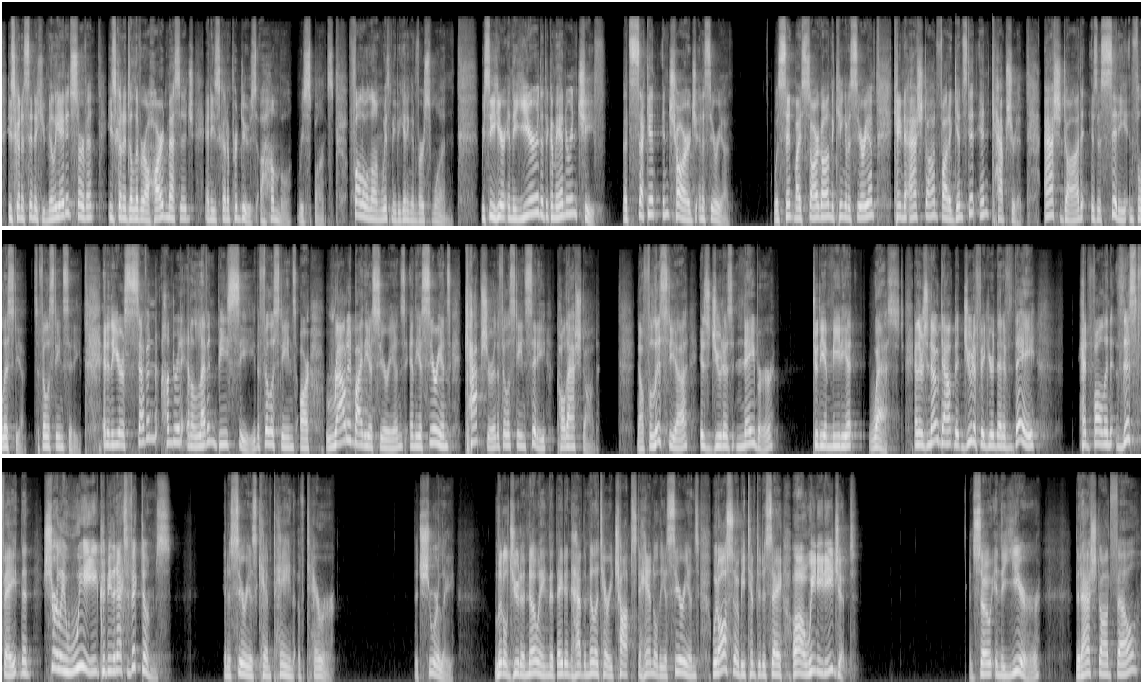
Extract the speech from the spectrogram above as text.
He's going to send a humiliated servant, he's going to deliver a hard message, and he's going to produce a humble response. Follow along with me, beginning in verse 1. We see here in the year that the commander in chief, that's second in charge in Assyria, was sent by Sargon, the king of Assyria, came to Ashdod, fought against it, and captured it. Ashdod is a city in Philistia. It's a Philistine city. And in the year 711 BC, the Philistines are routed by the Assyrians, and the Assyrians capture the Philistine city called Ashdod. Now, Philistia is Judah's neighbor to the immediate west. And there's no doubt that Judah figured that if they had fallen this fate, that surely we could be the next victims in Assyria's campaign of terror that surely little Judah, knowing that they didn't have the military chops to handle the Assyrians, would also be tempted to say, Oh, we need Egypt. And so, in the year that Ashdod fell,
